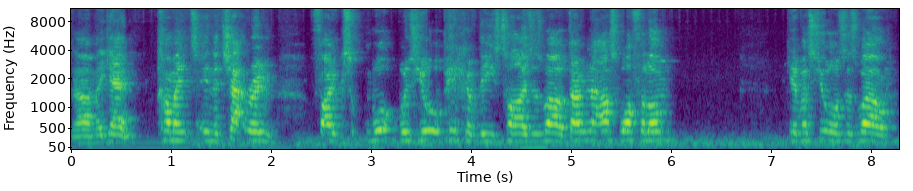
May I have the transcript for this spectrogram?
Um, again, comments in the chat room, folks. What was your pick of these ties as well? Don't let us waffle on. Give us yours as well.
